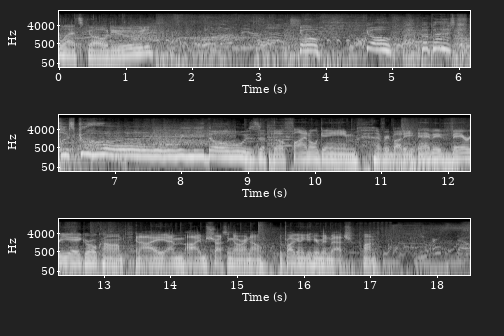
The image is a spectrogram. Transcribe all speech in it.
Let's go, dude. Go. Go. The pass. Let's go those. The final game, everybody. They have a very aggro comp, and I am I'm stressing out right now. They're probably gonna get here mid match. Come on. You are so bad.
